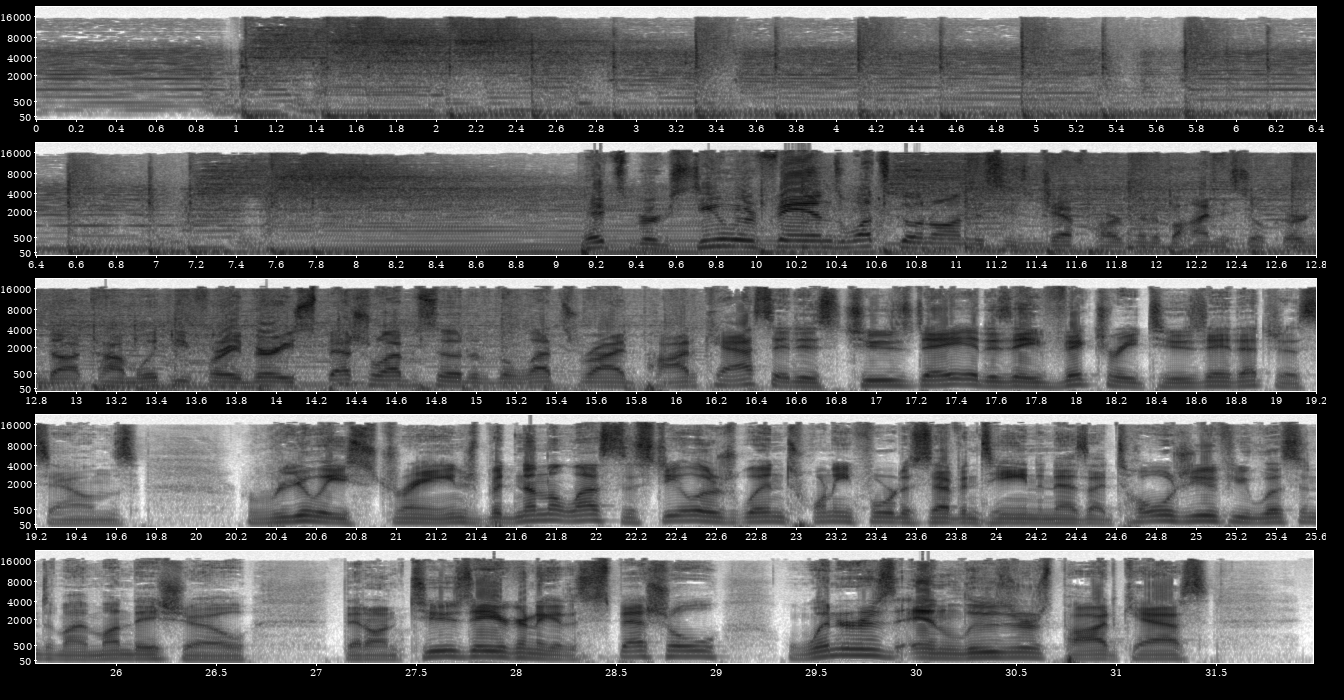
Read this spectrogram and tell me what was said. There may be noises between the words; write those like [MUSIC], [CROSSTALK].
Pittsburgh Steeler fans, what's going on? This is Jeff Hartman of BehindTheSteelCurtain.com with you for a very special episode of the Let's Ride podcast. It is Tuesday. It is a Victory Tuesday. That just sounds really strange, but nonetheless, the Steelers win 24 to 17. And as I told you, if you listen to my Monday show, that on Tuesday you're going to get a special winners and losers podcast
